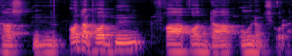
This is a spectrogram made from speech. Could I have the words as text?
podkasten Oddapodden fra Odda ungdomsskole.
